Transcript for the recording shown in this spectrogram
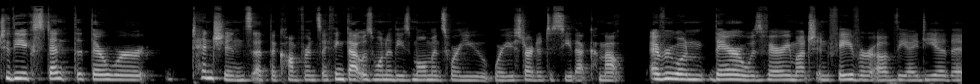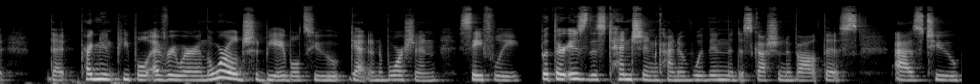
To the extent that there were tensions at the conference, I think that was one of these moments where you where you started to see that come out. Everyone there was very much in favor of the idea that that pregnant people everywhere in the world should be able to get an abortion safely. But there is this tension kind of within the discussion about this as to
